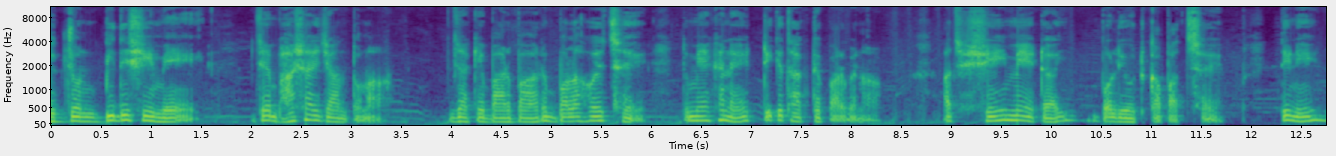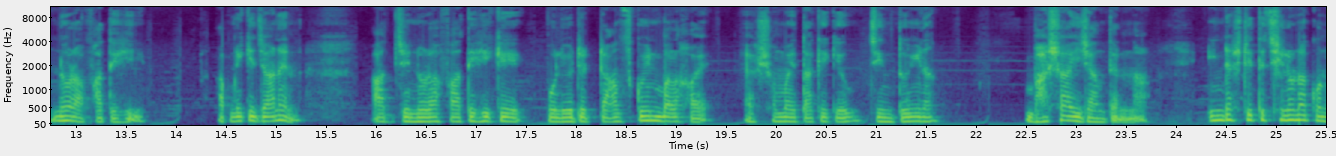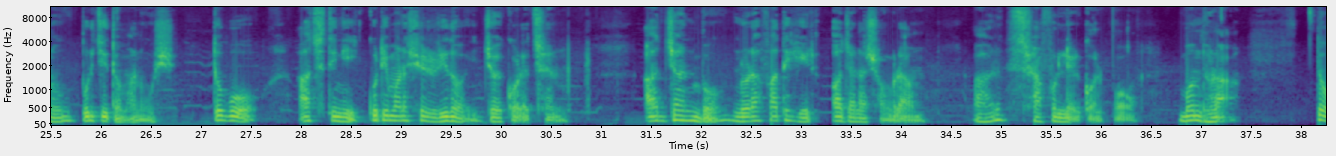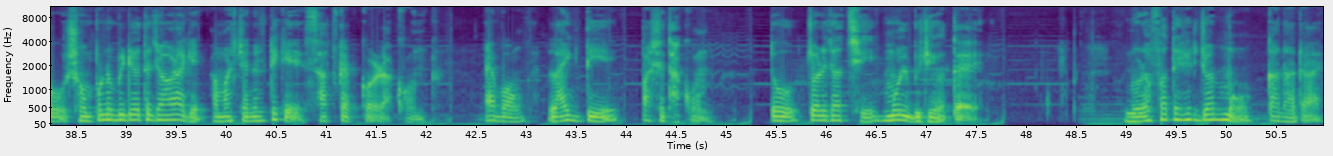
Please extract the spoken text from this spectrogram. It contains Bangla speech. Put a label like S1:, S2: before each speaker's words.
S1: একজন বিদেশি মেয়ে যে ভাষাই জানতো না, যাকে বারবার বলা হয়েছে, তুমি এখানে টিকে থাকতে পারবে না। আজ সেই মেয়েটাই বলিউড কাঁপাচ্ছে। তিনি নোরা ফাতেহি। আপনি কি জানেন, আজ যে নোরা ফাতেহিকে বলিউডের ডান্স কুইন বলা হয়, একসময় তাকে কেউ চিনতই না। ভাষাই জানতেন না। ইন্ডাস্ট্রিতে ছিল না কোনো পরিচিত মানুষ। তবুও আজ তিনি কোটি মানুষের হৃদয় জয় করেছেন। আজ জানব নোরা ফাতেহির অজানা সংগ্রাম আর সাফল্যের গল্প। বন্ধুরা, তো সম্পূর্ণ ভিডিওতে যাওয়ার আগে আমার চ্যানেলটিকে সাবস্ক্রাইব করে রাখুন এবং লাইক দিয়ে পাশে থাকুন। তো চলে যাচ্ছি মূল ভিডিওতে। নোরা ফাতেহির জন্ম কানাডায়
